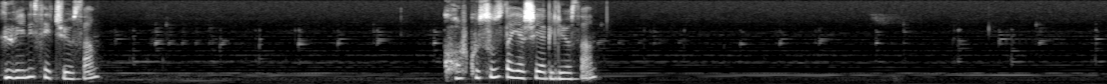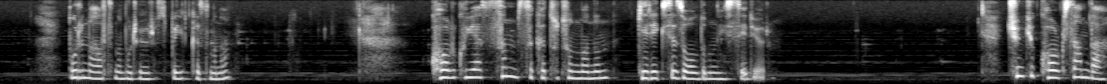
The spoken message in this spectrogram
güveni seçiyorsam korkusuz da yaşayabiliyorsan burun altını vuruyoruz bıyık kısmına. Korkuya sımsıkı tutunmanın gereksiz olduğunu hissediyorum. Çünkü korksam da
